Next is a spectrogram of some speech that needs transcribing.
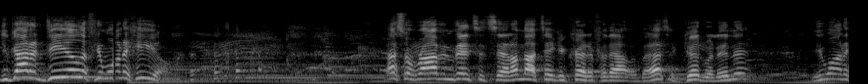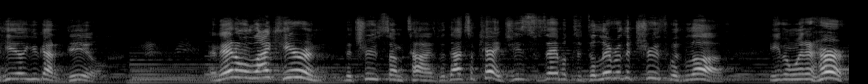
You got a deal if you want to heal. that's what Robin Vincent said. I'm not taking credit for that one, but that's a good one, isn't it? You want to heal, you got a deal. And they don't like hearing the truth sometimes, but that's okay. Jesus was able to deliver the truth with love, even when it hurt.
